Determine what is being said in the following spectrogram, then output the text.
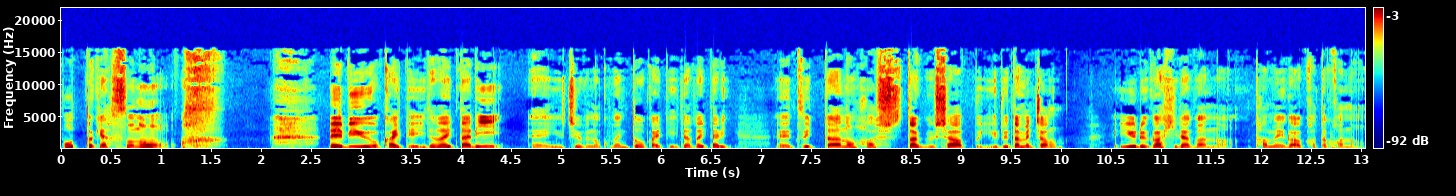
ポッドキャストの レビューを書いていただいたり、えー、YouTube のコメントを書いていただいたり、えー、Twitter のハッシュタグ、シャープ、ゆるためちゃん。ゆるがひらがな、ためがカタカナ、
